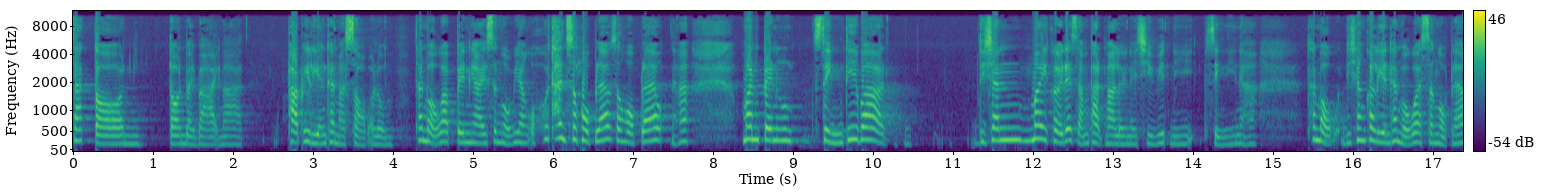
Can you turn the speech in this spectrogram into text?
สักตอนตอนบ่ายๆมาพระพี่เลี้ยงท่านมาสอบอารมณ์ ท่านบอกว่าเป็นไงสงบยังโอ้ท่านสงบแล้วสงบแล้วนะฮะมันเป็นสิ่งที่ว่าดิฉันไม่เคยได้สัมผัสมาเลยในชีวิตนี้สิ่งนี้นะคะท่านบอกดิฉันก็เรียนท่านบอกว่าสงบแล้ว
